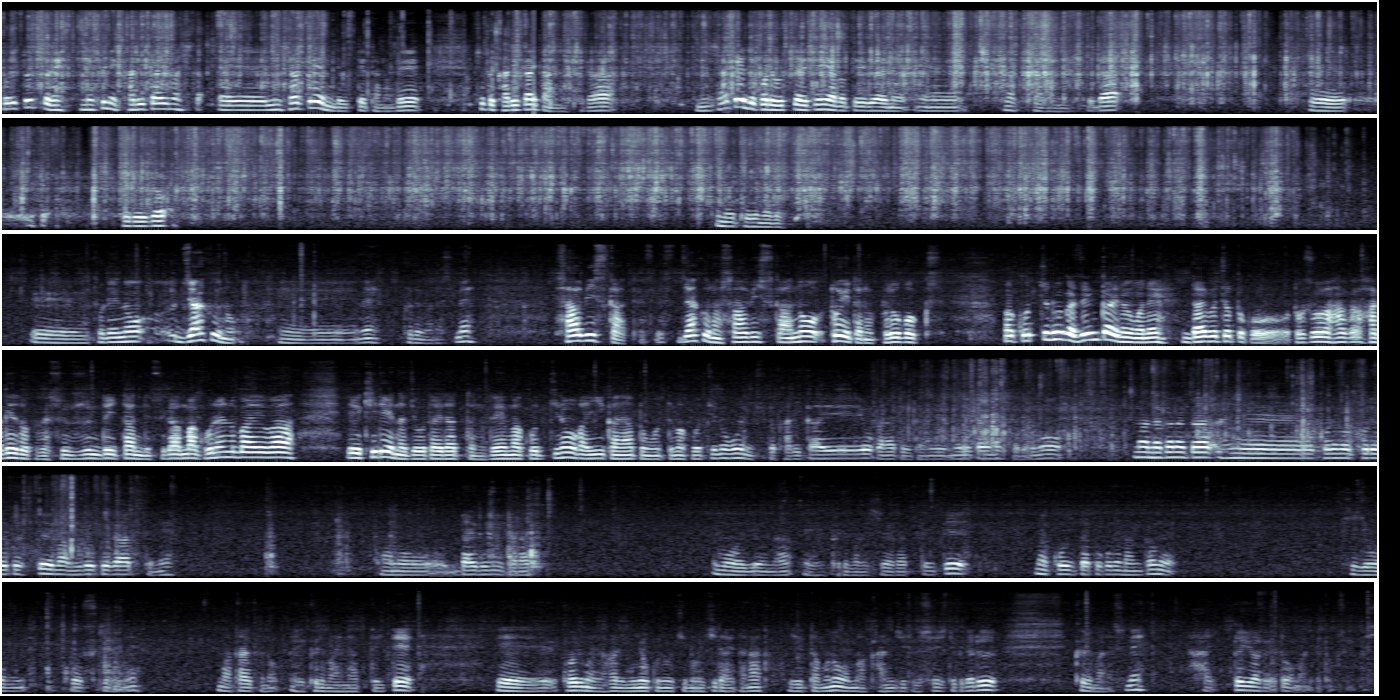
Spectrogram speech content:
これちょっとね、僕に借り換えました。えー、200円で売ってたので、ちょっと借り換えたんですが、200円でこれ売っちゃいけんやろというぐらいの、えー、安さなんですが、えー、よいしょこれが、この車です。えー、これの JAF の、えーね、車ですね。サービスカーってやつです。JAF のサービスカーのトヨタのプロボックス。まあ、こっちの方が前回の方がね、だいぶちょっとこう塗装が剥げとかが進んでいたんですが、まあ、これの場合は、えー、綺麗な状態だったので、まあ、こっちの方がいいかなと思って、まあ、こっちの方にちょっと借り換えようかなという感じで乗り換えましたけども、まあ、なかなか、えー、これもこれとして、まあ、魅力があってね、あのだいぶいいかなと思うような、えー、車に仕上がっていて、まあ、こういったところなんかも非常にこう好きなね、まあ、タイプの、えー、車になっていて、えー、こういうのもやはり魅力のうちの一台だなといったものをまあ感じる、接してくれる車ですね。はい。というわけでどうもありがとうございました。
